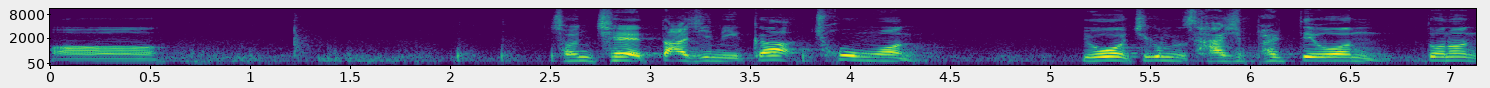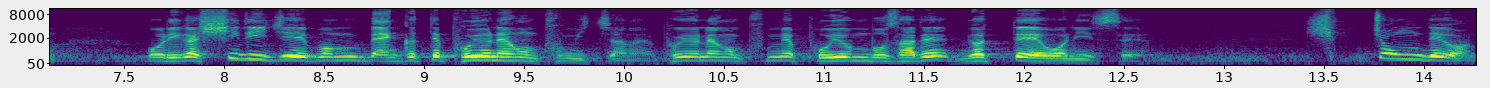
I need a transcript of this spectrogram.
어 전체 따지니까 총원. 요 지금 48대 원 또는 우리가 시리즈에 보면 맨 끝에 보현행원품 있잖아요. 보현행원품에 보현보살에 몇 대 원이 있어요. 10종대원,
